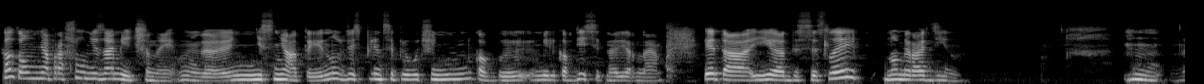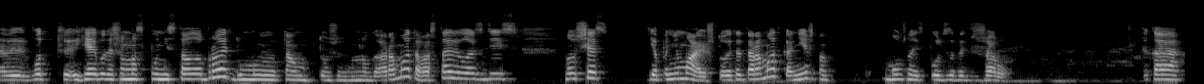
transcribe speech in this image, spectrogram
Как-то он у меня прошел незамеченный, не снятый. Ну, здесь, в принципе, очень, ну, как бы, миликов 10, наверное. Это Еа номер один. Э, вот я его даже в Москву не стала брать. Думаю, там тоже много ароматов. Оставила здесь. Но сейчас я понимаю, что этот аромат, конечно, можно использовать в жару. Такая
